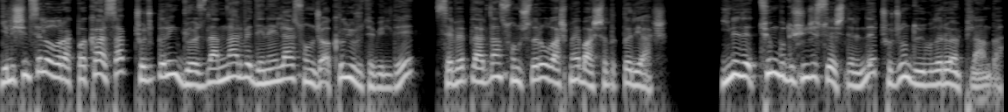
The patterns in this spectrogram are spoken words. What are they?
Gelişimsel olarak bakarsak çocukların gözlemler ve deneyler sonucu akıl yürütebildiği, sebeplerden sonuçlara ulaşmaya başladıkları yaş. Yine de tüm bu düşünce süreçlerinde çocuğun duyguları ön planda.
